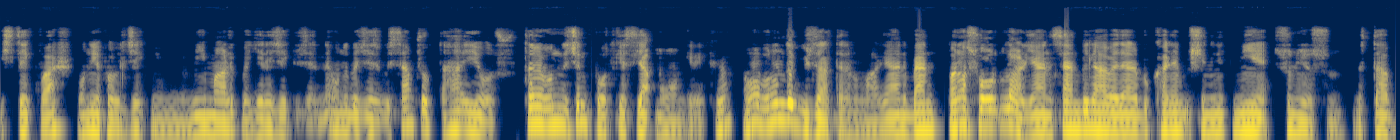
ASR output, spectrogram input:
istek var. Onu yapabilecek miyim bilmiyorum. Mimarlık ve gelecek üzerine. Onu becerebilsem çok daha iyi olur. Tabii bunun için podcast yapmamam gerekiyor. Ama bunun da bir güzel tarafı var. Yani ben bana sordular. Yani sen bilabeder bu kalem işini niye sunuyorsun? Hatta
